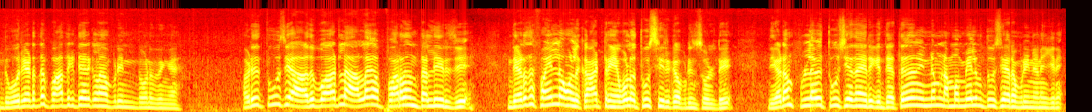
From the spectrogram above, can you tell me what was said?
இந்த ஒரு இடத்த பார்த்துக்கிட்டே இருக்கலாம் அப்படின்னு தோணுதுங்க. அப்படியே தூசி அது பாட்டில் அழகாக பறந்து தள்ளிருச்சு. இந்த இடத்த ஃபைனலில் உங்களுக்கு காட்டுறேன் எவ்வளோ தூசி இருக்குது அப்படின்னு சொல்லிட்டு. இந்த இடம் ஃபுல்லாகவே தூசியாக தான் இருக்குது இந்த இடத்துல இன்னும் நம்ம மேலும் தூசியார் அப்படின்னு நினைக்கிறேன்.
